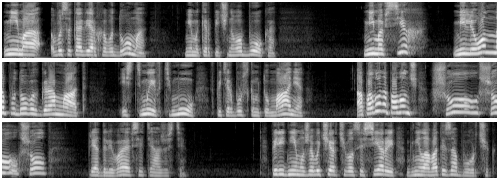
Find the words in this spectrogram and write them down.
Мимо высоковерхого дома, мимо кирпичного бока, мимо всех миллионно-пудовых громад, из тьмы в тьму в петербургском тумане, Аполлон Аполлоныч шел, шел, шел, преодолевая все тяжести. Перед ним уже вычерчивался серый гниловатый заборчик.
